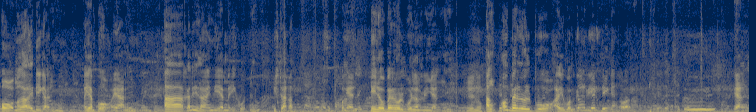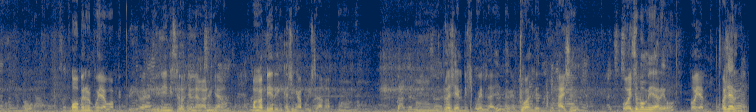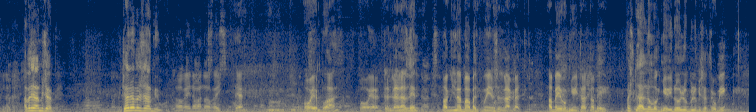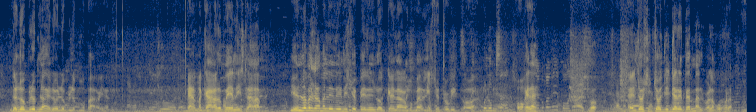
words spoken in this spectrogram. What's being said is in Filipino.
Oh, mga kaibigan, ayan po, ayan. Ah, kanina hindi yan maikot, no? Isla up. Pag yan, in overall po lang rin yan. Ayun, no? Ang overall po ay 150. Oh. Yan. Oh. Overall po yan 150. Ayan, nilinis natin ng ano niya. Mga bearing kasi nga po isla up. Mm. Mm, plus LB 50, eh, mga 200. Ayos yan. O, ito mo mayari, o. O, yan. O, sir. Ano sabi, sir? Sir, ano sabi mo? Okay naman, okay. Ayan. O, yan po, ha. O, yan. Tanda natin. Pag nababad po yan sa lagat, abay, huwag nyo itatabi. Mas lalo huwag nyo ilulublob sa tubig. Lulublob lang, ilulublob mo pa. O, yan. Kaya magkakaroon po yan ng istakap. Yung labas na malilinis yun, pero yung loob kailangan bumalis yung tubig. O, okay na. Ayos po. Ito si Chody Jerry Perman, walang kukurap.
